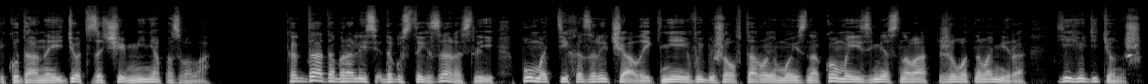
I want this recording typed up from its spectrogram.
И куда она идет, зачем меня позвала? Когда добрались до густых зарослей, пума тихо зарычала, и к ней выбежал второй мой знакомый из местного животного мира, ее детеныш.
